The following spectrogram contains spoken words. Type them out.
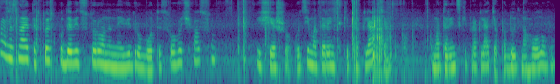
А ви знаєте, хтось буде відсторонений від роботи свого часу. І ще що, оці материнські прокляття, материнські прокляття падуть на голову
